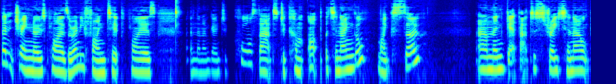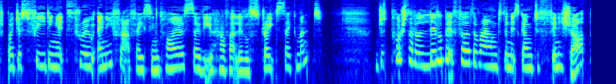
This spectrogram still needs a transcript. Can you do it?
bent chain nose pliers or any fine tip pliers and then I'm going to cause that to come up at an angle like so and then get that to straighten out by just feeding it through any flat facing pliers so that you have that little straight segment. And just push that a little bit further round than it's going to finish up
